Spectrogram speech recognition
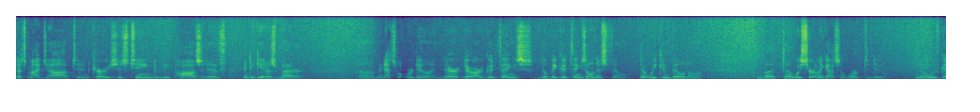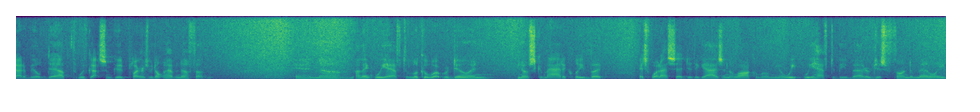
it's my job to encourage this team to be positive and to get us better. Um, and that's what we're doing. There, there are good things. There'll be good things on this film that we can build on. But uh, we certainly got some work to do. You know, we've got to build depth. We've got some good players. We don't have enough of them. And um, I think we have to look at what we're doing, you know, schematically, but it's what I said to the guys in the locker room. You know, we, we have to be better just fundamentally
